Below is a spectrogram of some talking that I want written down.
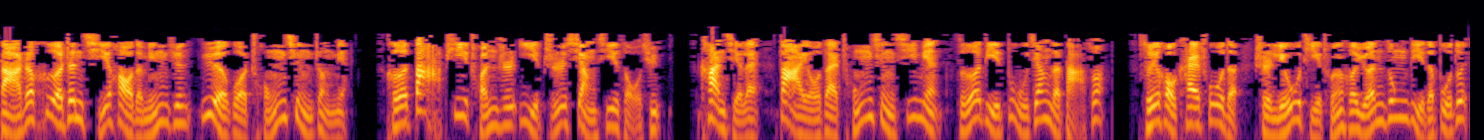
打着贺真旗号的明军越过重庆正面，和大批船只一直向西走去。看起来大有在重庆西面择地渡江的打算。随后开出的是刘体纯和袁宗帝的部队，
